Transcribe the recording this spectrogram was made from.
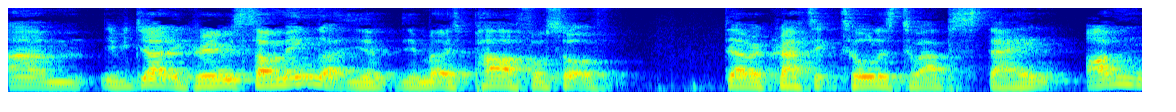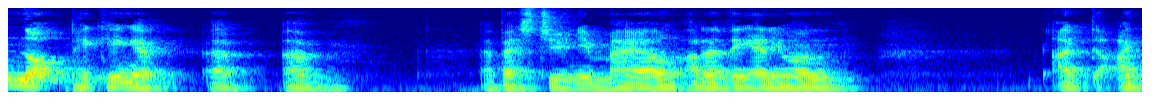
um, if you don't agree with something, like your, your most powerful sort of democratic tool is to abstain. I'm not picking a a, um, a best junior male. I don't think anyone. I, I,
